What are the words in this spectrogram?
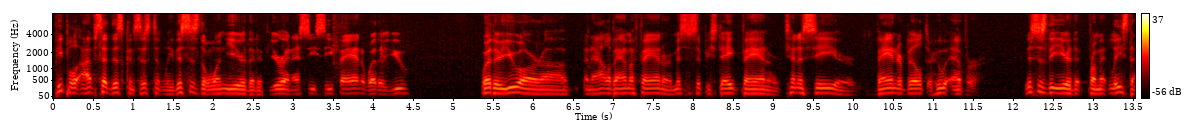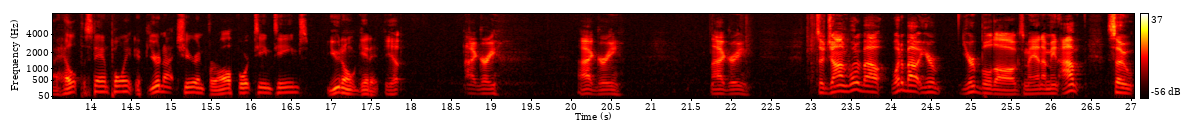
people, I've said this consistently. This is the one year that if you're an SEC fan, whether you whether you are uh, an Alabama fan or a Mississippi State fan or Tennessee or Vanderbilt or whoever, this is the year that, from at least a health standpoint, if you're not cheering for all 14 teams, you don't get it. Yep. I agree. I agree. I agree. So, John, what about what about your your Bulldogs, man? I mean, I'm so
